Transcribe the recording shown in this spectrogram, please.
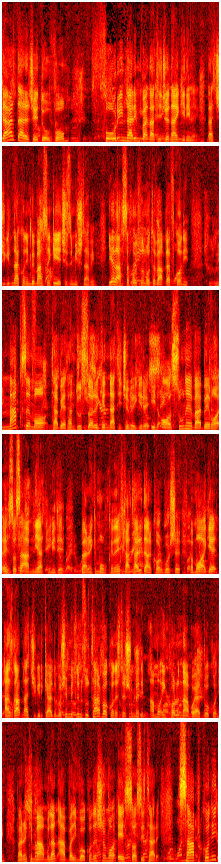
در درجه دوم فوری نریم و نتیجه نگیریم. نتیجه گیری نکنیم به محض اینکه یه چیزی میشنویم. یه لحظه خودتون متوقف کنید. مغز ما طبیعتا دوست داره که نتیجه بگیره. این آسونه و به ما احساس امنیت میده. برای اینکه ممکنه خطری در کار باشه. و ما اگه از قبل نتیجه گیری کرده باشیم می‌تونیم زودتر واکنش نشون بدیم. اما این کارو نباید بکنیم. برای اینکه معمولا اولین واکنش شما احساسی تره. صبر کنید.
